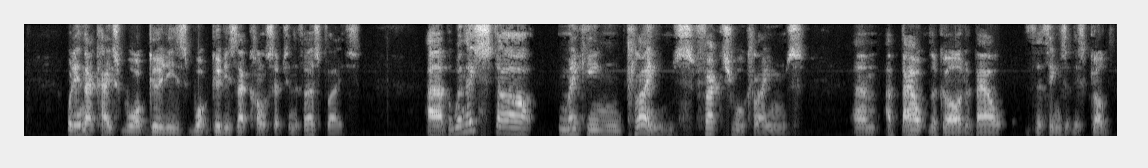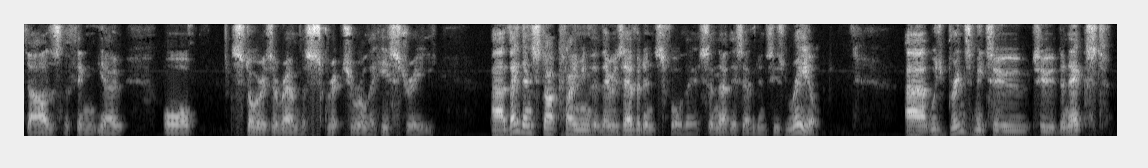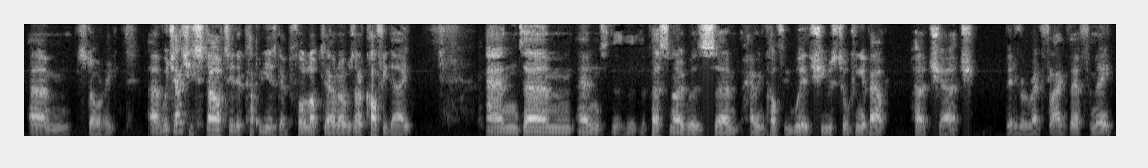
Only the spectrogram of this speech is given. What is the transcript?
Well, in that case, what good is what good is that concept in the first place? Uh, but when they start making claims, factual claims um, about the God, about the things that this God does, the thing you know, or stories around the scripture or the history, uh, they then start claiming that there is evidence for this and that this evidence is real. Uh, which brings me to to the next um, story, uh, which actually started a couple of years ago before lockdown. I was on a coffee day, and um, and the, the- person I was um, having coffee with, she was talking about her church. Bit of a red flag there for me.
